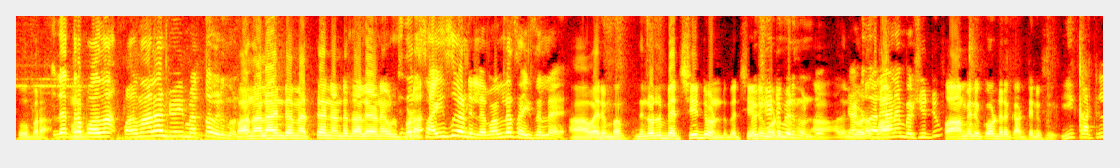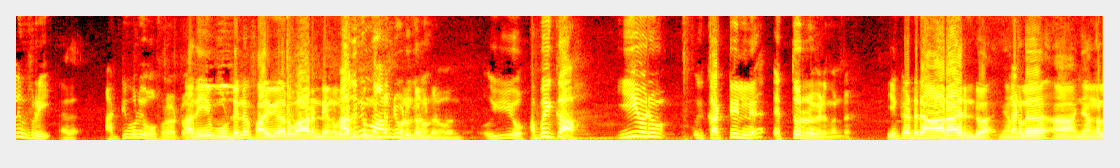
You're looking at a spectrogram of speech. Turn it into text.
സൂപ്പറാ. ഇത് എത്ര? പതിനാ- പതിനാലായിരം രൂപ മെത്ത വരുന്നുണ്ട്? പതിനാലായിരം രൂപ മെത്ത രണ്ട് തലയാണ് ഉൾപ്പെടെ. സൈസ് കണ്ടില്ല? നല്ല സൈസ് അല്ലേ? ആ വരുമ്പം ഇതിന്റെ ഒരു ബെഡ്ഷീറ്റും ഉണ്ട് ബെഡ്ഷീറ്റും വരുന്നുണ്ട്. ഫാമിലി കോട്ട് ഒരു കട്ടിൽ ഫ്രീ ഈ കട്ടിലും ഫ്രീ അതെ. അടിപൊളി ഓഫർ ആട്ടോ. അത് ഈ വുഡിന് ഫൈവ് ഇയർ വാറണ്ടി ഞങ്ങൾ അതിനും വാറണ്ടി കൊടുക്കുന്നുണ്ട്. അയ്യോ. അപ്പൊ ഇക്ക ഈ ഒരു കട്ടിലിന് എത്ര രൂപ വരുന്നുണ്ട്? ഈ കട്ടിൽ ആറായിരം രൂപ. ഞങ്ങൾ ആ ഞങ്ങൾ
